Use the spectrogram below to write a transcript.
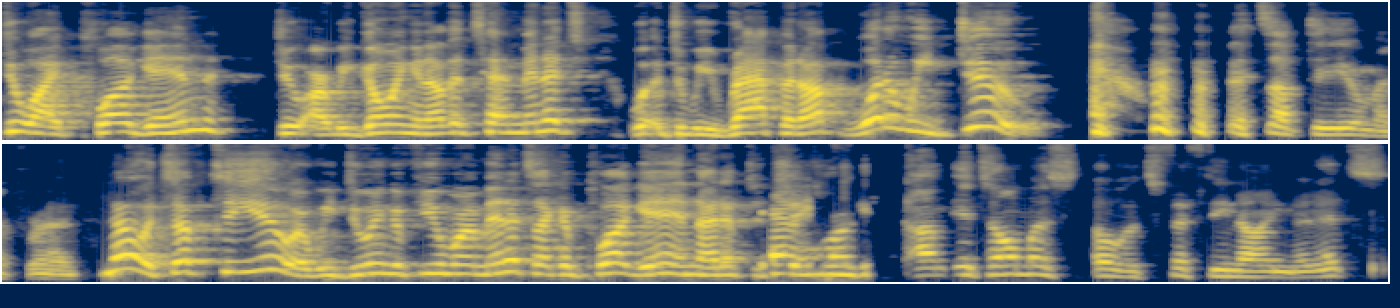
Do I plug in? Do are we going another 10 minutes? Do we wrap it up? What do we do? it's up to you, my friend. No, it's up to you. Are we doing a few more minutes? I can plug in. I'd have to Yeah, change. Um, it's almost oh, it's 59 minutes.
